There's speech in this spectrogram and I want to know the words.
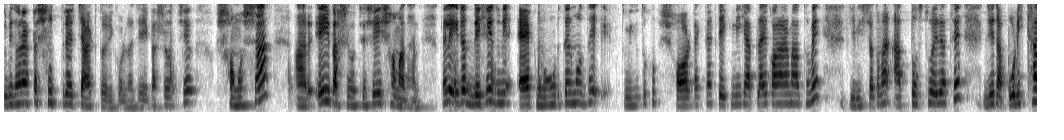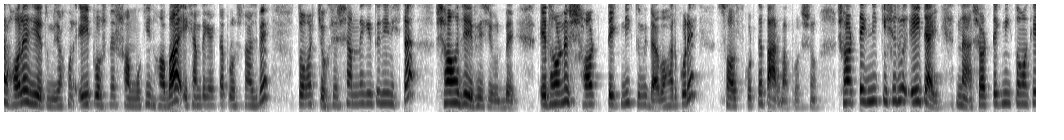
তুমি ধরো একটা সূত্রের চার্ট তৈরি করলা যে এই পাশে হচ্ছে সমস্যা আর এই পাশে হচ্ছে সেই সমাধান। তাহলে এটা দেখে তুমি এক মুহূর্তের মধ্যে তুমি কিন্তু খুব শর্ট একটা টেকনিক অ্যাপ্লাই করার মাধ্যমে জিনিসটা তোমার আত্মস্থ হয়ে যাচ্ছে। যেটা পরীক্ষার হলে যে তুমি যখন এই প্রশ্নের সম্মুখীন হবা, এখান থেকে একটা প্রশ্ন আসবে, তোমার চোখের সামনে কিন্তু জিনিসটা সহজেই ভেসে উঠবে। এ ধরনের শর্ট টেকনিক তুমি ব্যবহার করে সলভ করতে পারবা প্রশ্ন। শর্ট টেকনিক কি শুধু এইটাই? না শর্ট টেকনিক তোমাকে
